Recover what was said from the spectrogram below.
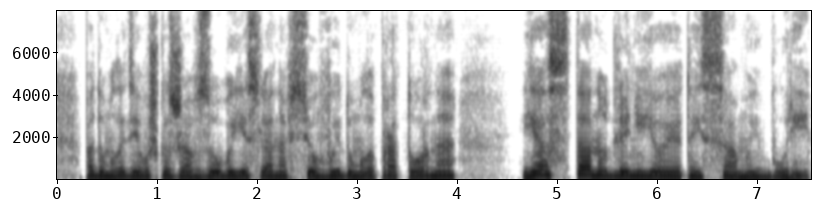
— подумала девушка, сжав зубы, «если она все выдумала про Торна, я стану для нее этой самой бурей».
